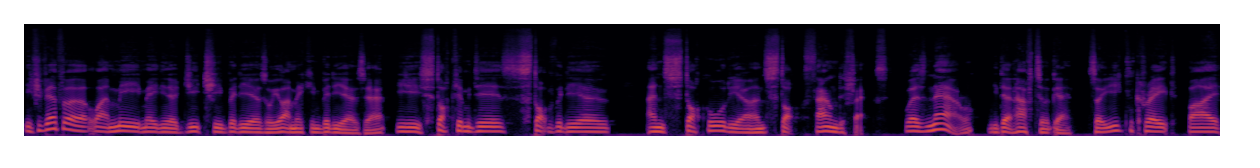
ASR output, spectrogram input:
if you've ever, like me, made you know YouTube videos or you like making videos, yeah, you use stock images, stock video, and stock audio and stock sound effects. Whereas now you don't have to again. So you can create by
